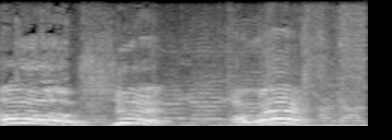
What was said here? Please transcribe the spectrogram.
Oh shit! Alright!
